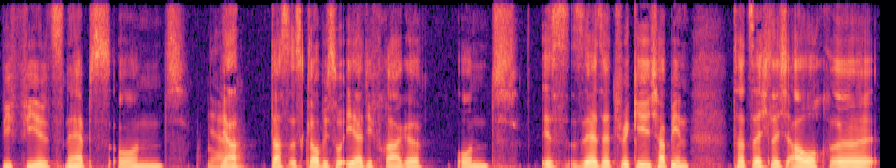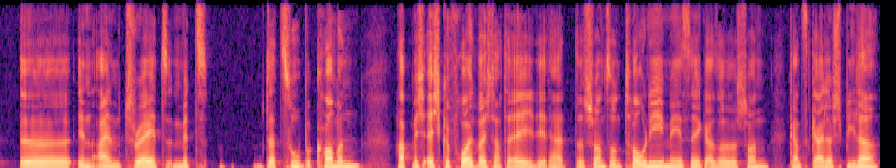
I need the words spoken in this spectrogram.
wie viel Snaps? Und ja, ja das ist, glaube ich, so eher die Frage. Und ist sehr, sehr tricky. Ich habe ihn tatsächlich auch äh, äh, in einem Trade mit dazu bekommen. Hab mich echt gefreut, weil ich dachte, ey, der hat das schon so ein Tony-mäßig, also schon ganz geiler Spieler.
